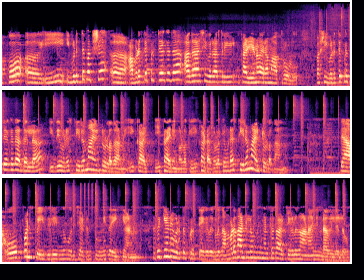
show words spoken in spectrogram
അപ്പോൾ ഈ ഇവിടുത്തെ പക്ഷെ അവിടുത്തെ പ്രത്യേകത അത് ആ ശിവരാത്രി കഴിയണ വരെ മാത്രമേ ഉള്ളൂ. പക്ഷെ ഇവിടുത്തെ പ്രത്യേകത അതല്ല ഇത് ഇവിടെ സ്ഥിരമായിട്ടുള്ളതാണ് ഈ ഈ കാര്യങ്ങളൊക്കെ ഈ കടകളൊക്കെ. ഇവിടെ സ്ഥിരമായിട്ടുള്ളതാണ്. ഓപ്പൺ സ്പേസിലിരുന്ന് ഒരു ചേട്ടൻ തുണി തയ്ക്കുകയാണ്. അതൊക്കെയാണ് ഇവിടുത്തെ പ്രത്യേകതകൾ നമ്മുടെ നാട്ടിലൊന്നും ഇങ്ങനത്തെ കാഴ്ചകൾ കാണാനുണ്ടാവില്ലല്ലോ.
